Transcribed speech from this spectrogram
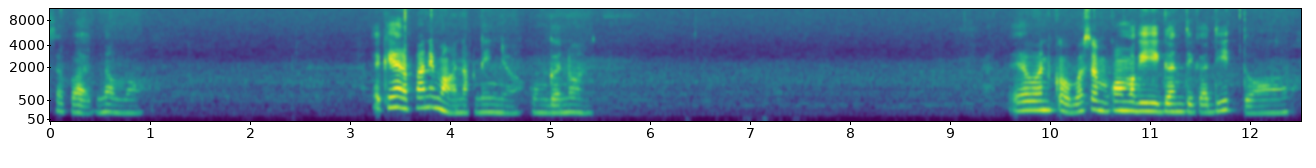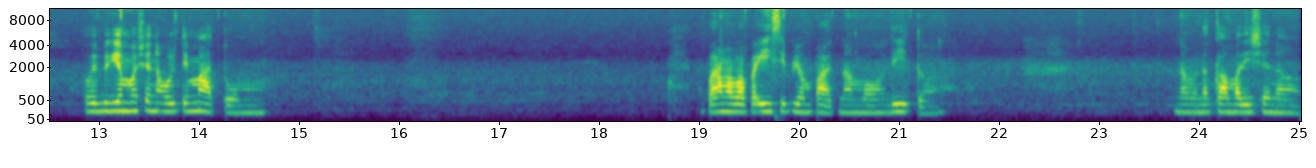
sa partner mo. Eh, kaya paano yung mga anak ninyo kung ganon? Ewan ko, basta mukhang magigiganti ka dito. O bibigyan mo siya ng ultimatum. Para mapapaisip yung partner mo dito na nagkamali siya ng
